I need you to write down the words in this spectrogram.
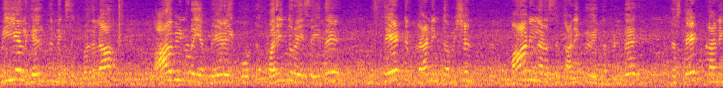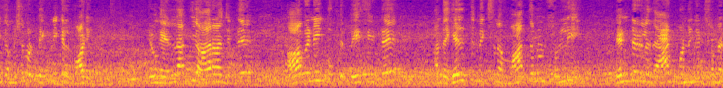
பிஎல் ஹெல்த் மிக்ஸுக்கு பதிலாக ஆவினுடைய பெயரை போட்டு பரிந்துரை செய்து ஸ்டேட் பிளானிங் கமிஷன் மாநில அரசுக்கு அனுப்பி வைத்த பின்பு இந்த ஸ்டேட் பிளானிங் கமிஷன் ஒரு டெக்னிக்கல் பாடி. இவங்க எல்லாத்தையும் ஆராய்ஞ்சிட்டு ஆவினையும் கூப்பிட்டு பேசிட்டு அந்த ஹெல்த் மிக்ஸில் மாற்றணும்னு சொல்லி டெண்டரில் இதை ஆட் பண்ணுங்கன்னு சொன்ன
